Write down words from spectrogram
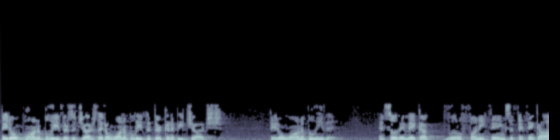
They don't want to believe there's a judge. They don't want to believe that they're going to be judged. They don't want to believe it. And so they make up little funny things that they think, oh,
